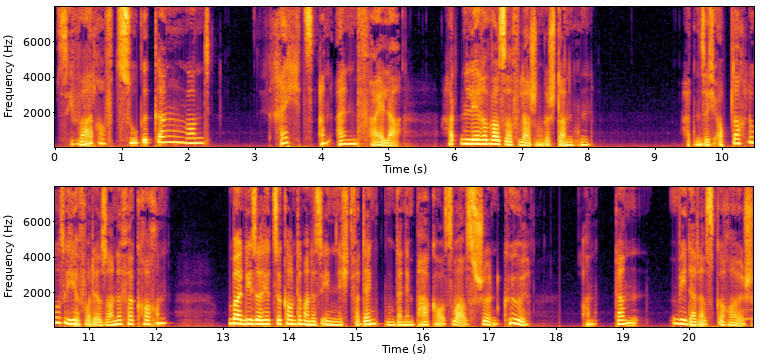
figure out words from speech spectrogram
Sie war drauf zugegangen und rechts an einem Pfeiler hatten leere Wasserflaschen gestanden. Hatten sich Obdachlose hier vor der Sonne verkrochen? Bei dieser Hitze konnte man es ihnen nicht verdenken, denn im Parkhaus war es schön kühl. Und dann wieder das Geräusch.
